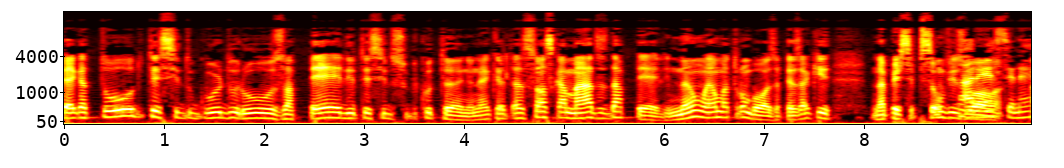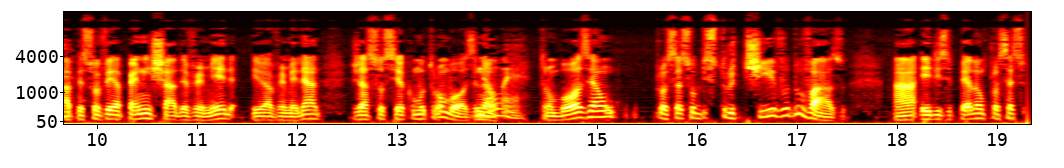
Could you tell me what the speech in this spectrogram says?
pega todo o tecido gorduroso, a pele e o tecido subcutâneo, né, que são as camadas da pele. Não é uma trombose, apesar que na percepção visual Parece, né? a pessoa vê a perna inchada e vermelha e avermelhada, já associa como trombose. Não, Não é. Trombose é um processo obstrutivo do vaso. A erisipela é um processo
